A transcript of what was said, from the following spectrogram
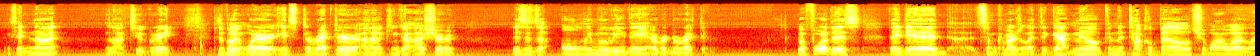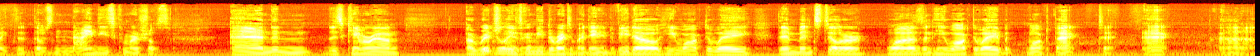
like I said, not not too great. To the point where its director, uh, Kinka Usher, this is the only movie they ever directed. Before this, they did uh, some commercials like the Got Milk and the Taco Bell Chihuahua, like the, those 90s commercials and then this came around. Originally, it was going to be directed by Danny DeVito. He walked away. Then Ben Stiller was, and he walked away, but walked back to act. Uh,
